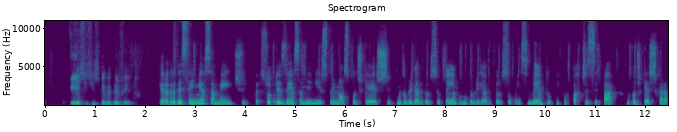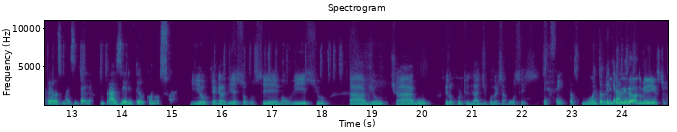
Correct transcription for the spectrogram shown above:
esse sistema é perfeito. Quero agradecer imensamente sua presença, ministro, em nosso podcast. Muito obrigada pelo seu tempo, muito obrigada pelo seu conhecimento e por participar do podcast Caravelas Mais Ideia. Um prazer em tê-lo conosco. E eu que agradeço a você, Maurício, Sávio, Thiago, pela oportunidade de conversar com vocês. Perfeito. Muito obrigada. Muito obrigado, ministro.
